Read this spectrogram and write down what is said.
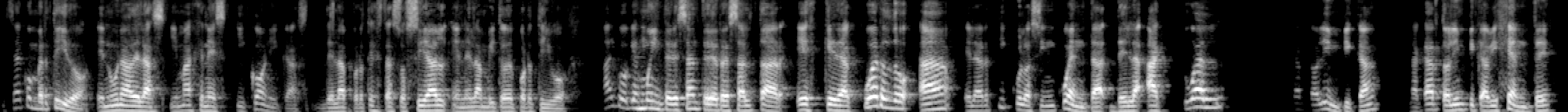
y se ha convertido en una de las imágenes icónicas de la protesta social en el ámbito deportivo. Algo que es muy interesante de resaltar es que de acuerdo a el artículo 50 de la actual Carta Olímpica, la Carta Olímpica vigente,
